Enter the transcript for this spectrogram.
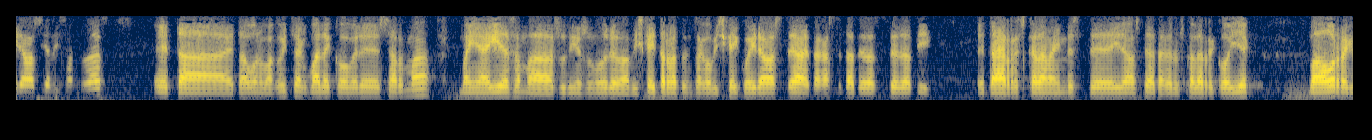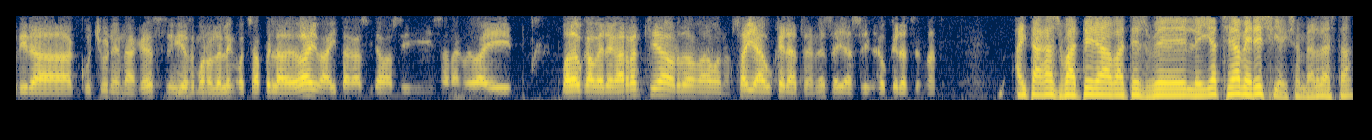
irabazian izan dudaz, eta, eta bueno, bakoitzak badeko bere sarma, baina egia esan, ba, zutin esun dure, ba, bizkaitar batentzako bizkaikoa irabaztea, eta gaztetate gaztetatik, eta errezkadan hainbeste irabaztea, eta gero Euskal Herriko hiek, ba, horrek dira kutsunenak, ez? Egia esan, bueno, lehenko txapela de bai, ba, itagaz irabazi izanak de bai, badauka bere garrantzia, orduan, ba, bueno, saia aukeratzen, ez? Saia aukeratzen bat. Aitagaz batera batez be lehiatzea berezia izan behar da, ezta?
